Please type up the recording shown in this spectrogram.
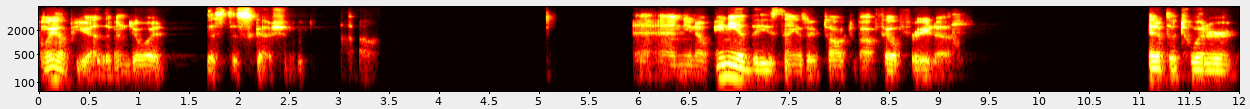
and we hope you guys have enjoyed this discussion. And, you know, any of these things we've talked about, feel free to hit up the Twitter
